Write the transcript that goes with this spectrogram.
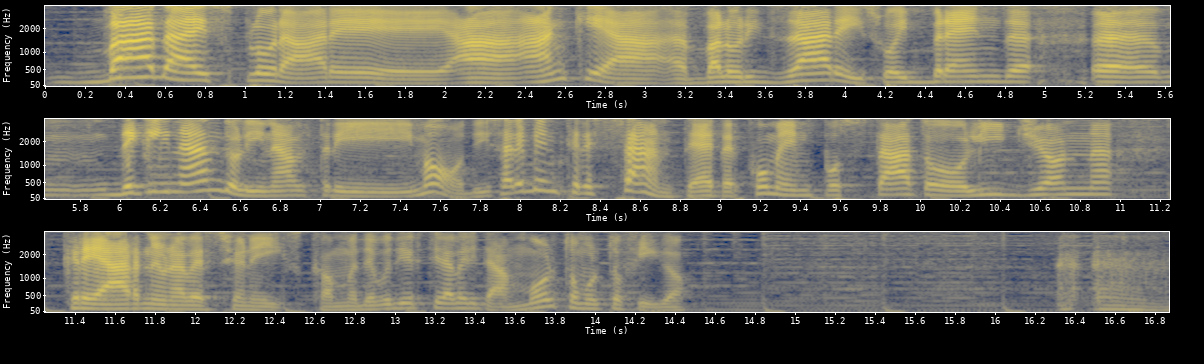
vada a esplorare, a, anche a valorizzare i suoi brand ehm, declinandoli in altri modi. Sarebbe interessante, eh, per come è impostato Legion, crearne una versione XCOM. Devo dirti la verità, molto molto figo.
